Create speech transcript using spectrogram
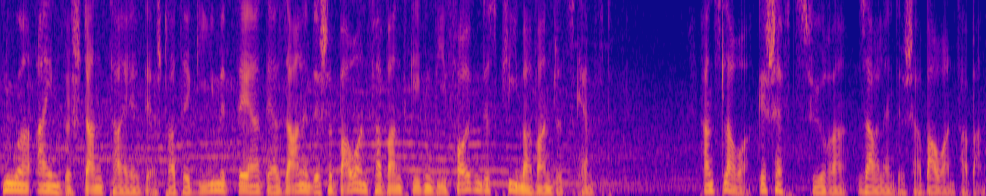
nur ein Bestandteil der Strategie, mit der der saarländische Bauernverband gegen die Folgen des Klimawandels kämpft. Hans Lauer, Geschäftsführer Saarländischer Bauernverband.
